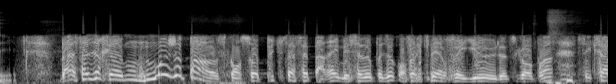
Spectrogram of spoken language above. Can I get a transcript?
Ben, c'est-à-dire que moi, je pense qu'on sera plus tout à fait pareil, mais ça ne veut pas dire qu'on va être merveilleux, là, tu comprends? C'est que ça,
